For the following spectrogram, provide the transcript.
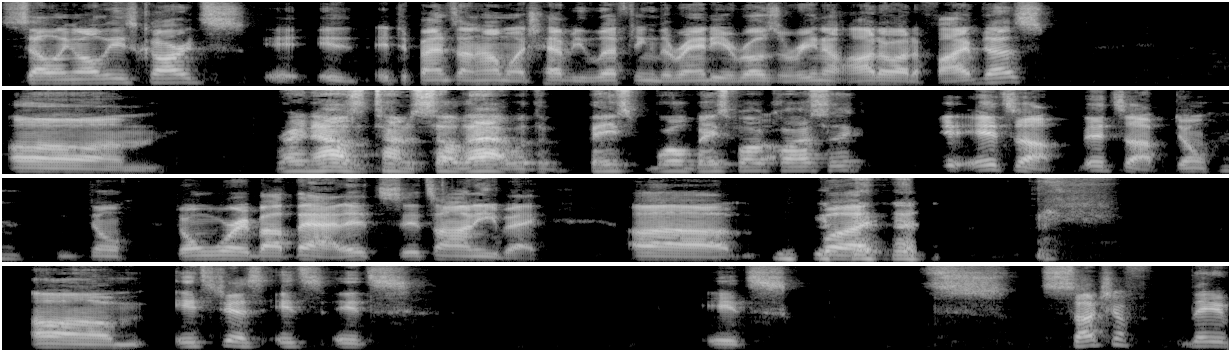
selling all these cards. It, it, it, depends on how much heavy lifting the Randy Arozarena auto out of five does. Um, right now is the time to sell that with the base World Baseball Classic. It, it's up. It's up. Don't don't don't worry about that. It's it's on eBay. Uh, but um, it's just it's it's it's such a they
